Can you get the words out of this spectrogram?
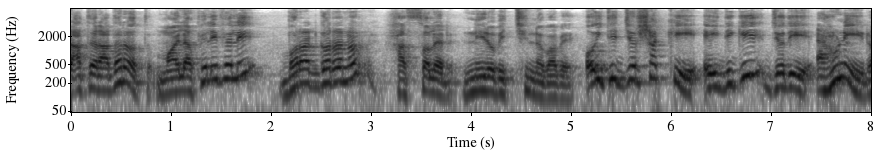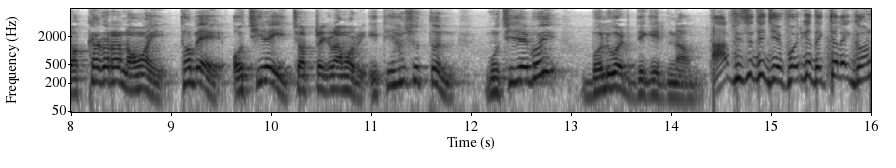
রাতের আধারত ময়লা ফেলি ফেলি ভরাট গড়ানোর হাস্যলের নিরবিচ্ছিন্নভাবে। ঐতিহ্যর সাক্ষী এই দিকে যদি এখনই রক্ষা করা নয়, তবে অচিরেই চট্টগ্রামের ইতিহাসত্তন মুছি যাবই বলুয়ার দিঘির নাম। আর পিছনে যে ফৈরকে দেখতে লাগন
